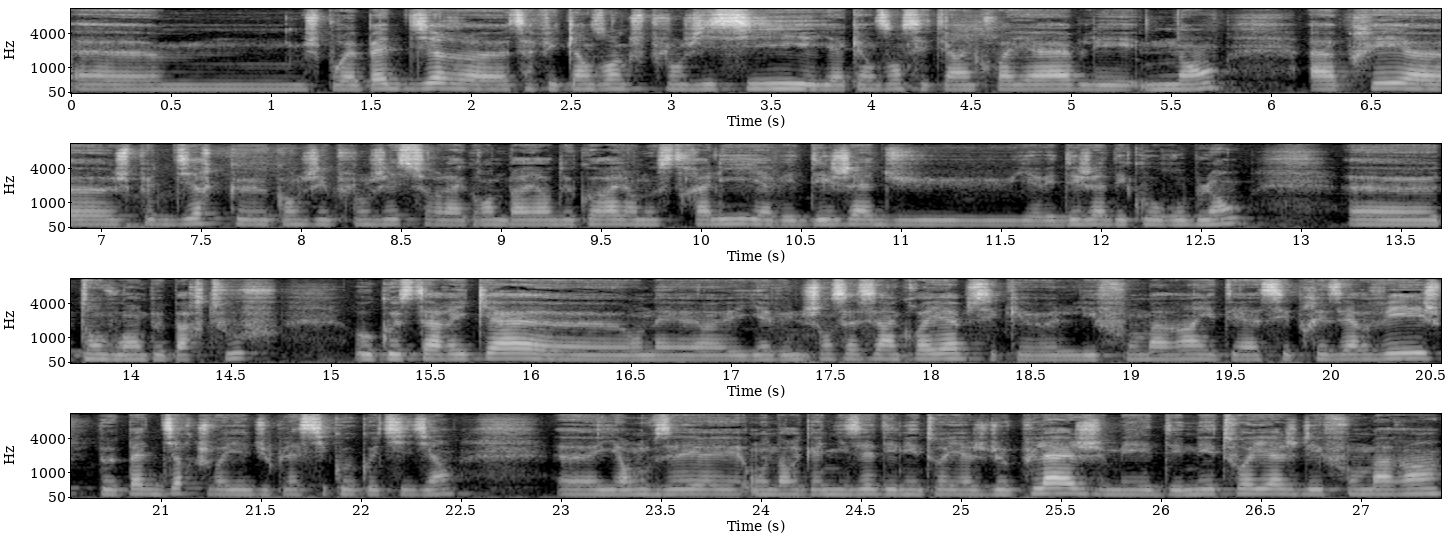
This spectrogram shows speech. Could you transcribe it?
Euh, je pourrais pas te dire, euh, ça fait 15 ans que je plonge ici, et il y a 15 ans c'était incroyable, et non. Après, euh, je peux te dire que quand j'ai plongé sur la Grande Barrière de Corail en Australie, il y avait déjà, du... il y avait déjà des coraux blancs. Euh, T'en vois un peu partout. Au Costa Rica, on a... il y avait une chance assez incroyable, c'est que les fonds marins étaient assez préservés. Je peux pas te dire que je voyais du plastique au quotidien. on, faisait... on organisait des nettoyages de plage, mais des nettoyages des fonds marins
